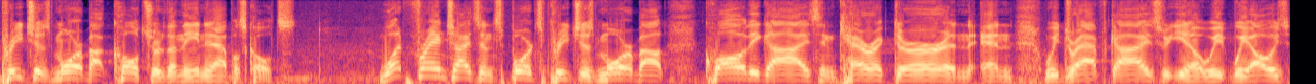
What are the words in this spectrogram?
preaches more about culture than the Indianapolis Colts. What franchise in sports preaches more about quality guys and character and, and we draft guys, you know, we, we always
